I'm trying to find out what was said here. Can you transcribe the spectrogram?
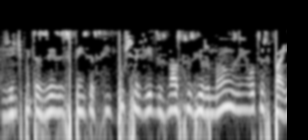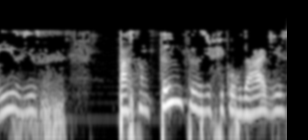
A gente muitas vezes pensa assim: puxa vida, os nossos irmãos em outros países passam tantas dificuldades,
